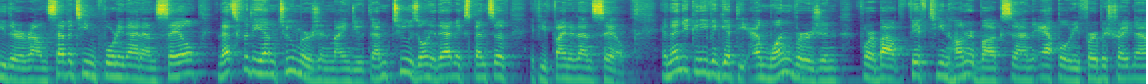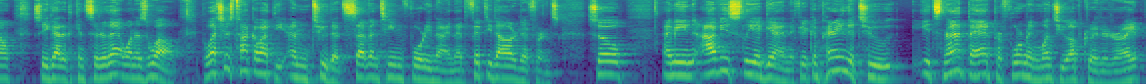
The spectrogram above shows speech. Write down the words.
either around 1749 on sale, and that's for the M2 version, mind you. The M2 is only that expensive if you find it on sale. And then you can even get the M1 version for about 1500 bucks on Apple refurbished right now, so you got to consider that one as well. But let's just talk about the M2, that's 1749, that $50 difference. So I mean, obviously, again, if you're comparing the two, it's not bad performing once you upgrade it, right?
